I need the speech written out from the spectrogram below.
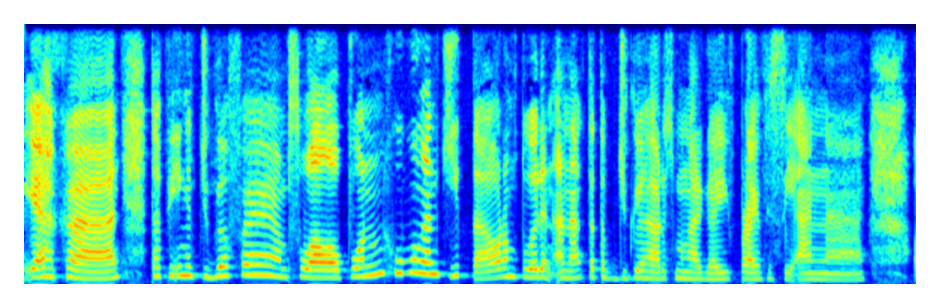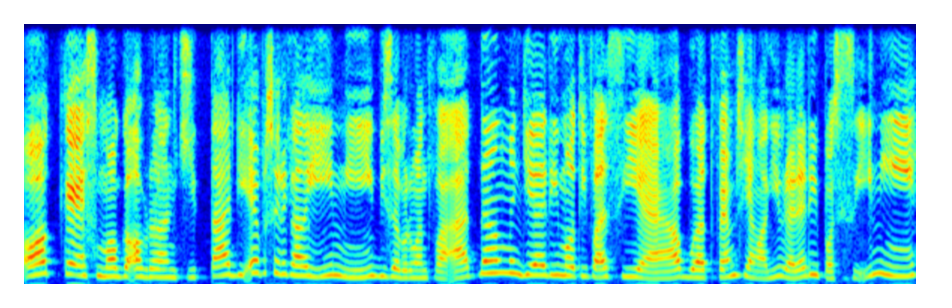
ya kan? Tapi inget juga fams walaupun hubungan kita orang tua dan anak tetap juga harus menghargai privasi anak. Oke semoga obrolan kita di episode kali ini bisa bermanfaat dan menjadi motivasi ya buat fams yang lagi berada di posisi ini.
